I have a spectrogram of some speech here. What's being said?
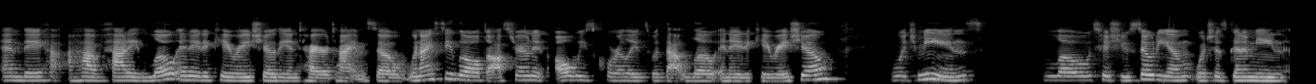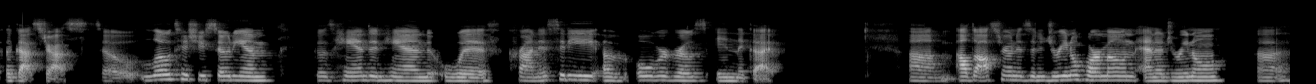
and they ha- have had a low NA to K ratio the entire time. So when I see low aldosterone, it always correlates with that low NA to K ratio, which means low tissue sodium, which is going to mean the gut stress. So low tissue sodium goes hand in hand with chronicity of overgrowth in the gut. Um, aldosterone is an adrenal hormone, and adrenal uh,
